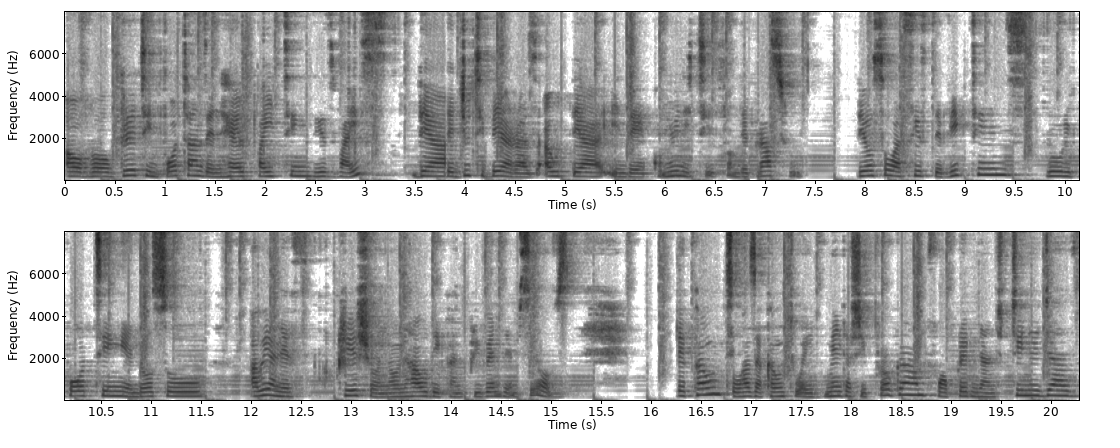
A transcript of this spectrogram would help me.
are of great importance and help fighting this vice. They are the duty bearers out there in the community from the grassroots. They also assist the victims through reporting and also awareness creation on how they can prevent themselves. The county has a county-wide mentorship program for pregnant teenagers,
